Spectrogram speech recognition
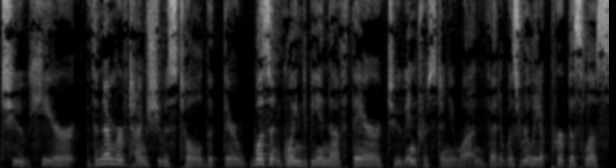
to hear the number of times she was told that there wasn't going to be enough there to interest anyone, that it was really a purposeless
